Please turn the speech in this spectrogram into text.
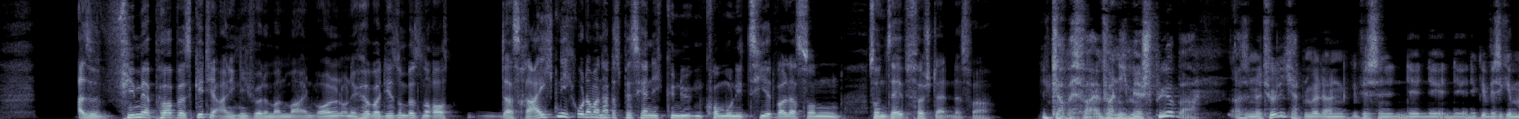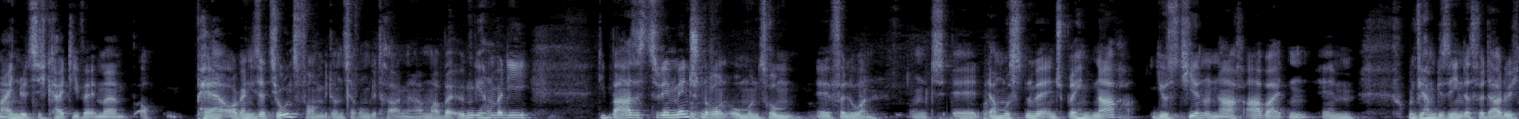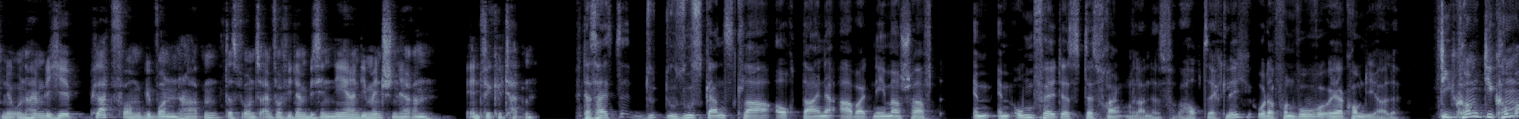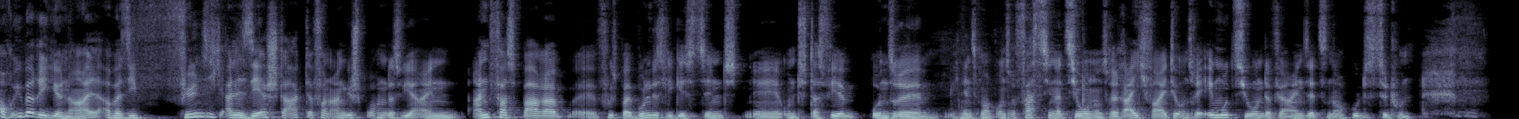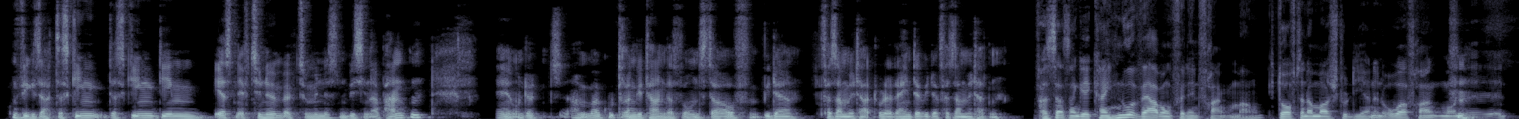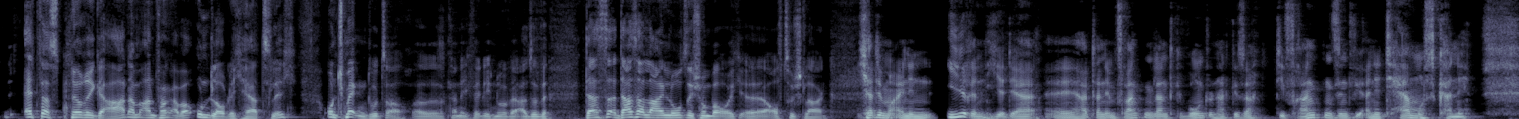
Also viel mehr Purpose geht ja eigentlich nicht, würde man meinen wollen. Und ich höre bei dir so ein bisschen raus, das reicht nicht oder man hat das bisher nicht genügend kommuniziert, weil das so ein, so ein Selbstverständnis war? Ich glaube, es war einfach nicht mehr spürbar. Also natürlich hatten wir dann gewisse, eine, eine, eine gewisse Gemeinnützigkeit, die wir immer auch per Organisationsform mit uns herumgetragen haben, aber irgendwie haben wir die, die Basis zu den Menschen um uns herum äh, verloren. Und äh, da mussten wir entsprechend nachjustieren und nacharbeiten. Ähm, und wir haben gesehen, dass wir dadurch eine unheimliche Plattform gewonnen haben, dass wir uns einfach wieder ein bisschen näher an die Menschen heran entwickelt hatten. Das heißt, du, du suchst ganz klar auch deine Arbeitnehmerschaft im, im Umfeld des, des Frankenlandes hauptsächlich? Oder von wo, woher kommen die alle? Die, kommt, die kommen auch überregional, aber sie fühlen sich alle sehr stark davon angesprochen, dass wir ein anfassbarer äh, Fußball-Bundesligist sind äh, und dass wir unsere, ich nenne es mal, unsere Faszination, unsere Reichweite, unsere Emotionen dafür einsetzen, auch Gutes zu tun. Und wie gesagt, das ging, das ging dem ersten FC Nürnberg zumindest ein bisschen abhanden. Äh, und da haben wir gut dran getan, dass wir uns darauf wieder versammelt hat oder dahinter wieder versammelt hatten. Was das angeht, kann ich nur Werbung für den Franken machen. Ich durfte noch mal studieren in Oberfranken und hm. äh, etwas knörrige Art am Anfang, aber unglaublich herzlich und schmecken tut's auch. Also das kann ich wirklich nur, also das, das allein lohnt sich schon bei euch äh, aufzuschlagen. Ich hatte mal einen Iren hier, der äh, hat dann im Frankenland gewohnt und hat gesagt, die Franken sind wie eine Thermoskanne.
